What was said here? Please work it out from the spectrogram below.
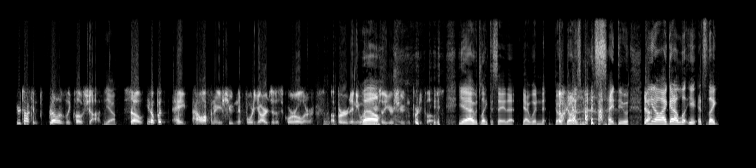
you're talking relatively close shots. Yeah. So, you know, but hey, how often are you shooting at 40 yards at a squirrel or a bird anyway? Well- Usually you're shooting pretty close. Yeah, I would like to say that. Yeah, I wouldn't don't don't as much as I do. But Yeah. you know, I gotta look. It's like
